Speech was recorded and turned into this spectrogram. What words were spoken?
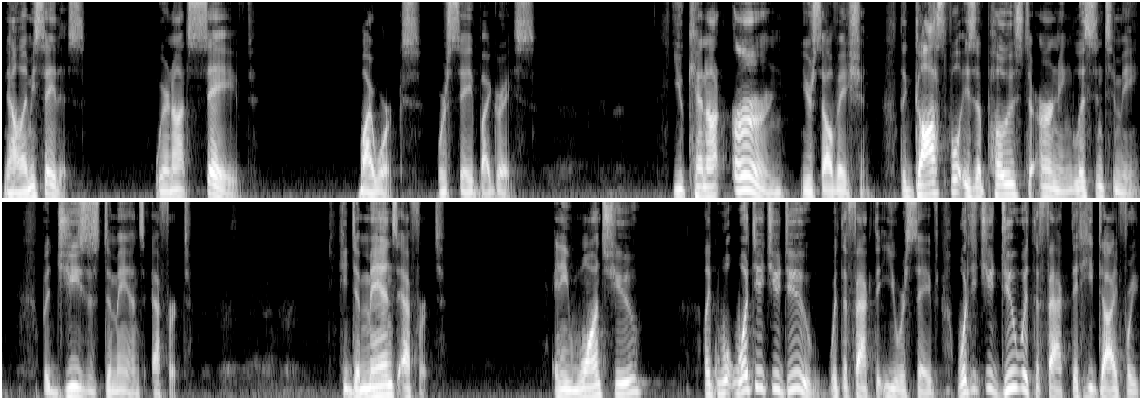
Now, let me say this we're not saved by works, we're saved by grace. You cannot earn your salvation. The gospel is opposed to earning, listen to me, but Jesus demands effort. He demands effort. And He wants you like, what, what did you do with the fact that you were saved? What did you do with the fact that He died for you?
